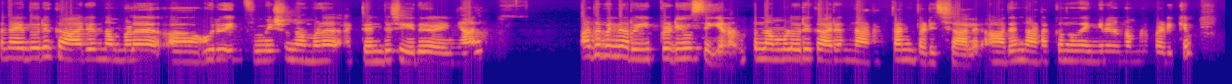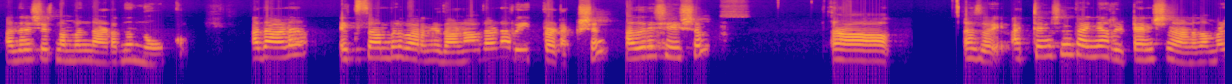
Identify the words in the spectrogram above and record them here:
അതായത് ഒരു കാര്യം നമ്മൾ ഒരു ഇൻഫർമേഷൻ നമ്മൾ അറ്റൻഡ് ചെയ്ത് കഴിഞ്ഞാൽ അത് പിന്നെ റീപ്രൊഡ്യൂസ് ചെയ്യണം. ഇപ്പം നമ്മൾ ഒരു കാര്യം നടക്കാൻ പഠിച്ചാൽ ആദ്യം നടക്കുന്നത് എങ്ങനെയാണ് നമ്മൾ പഠിക്കും? അതിനുശേഷം നമ്മൾ നടന്ന് നോക്കും. അതാണ് എക്സാമ്പിൾ പറഞ്ഞതാണ്. അതാണ് റീപ്രൊഡക്ഷൻ അതിനുശേഷം സോറി അറ്റൻഷൻ കഴിഞ്ഞാൽ റിട്ടൻഷൻ ആണ്. നമ്മൾ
